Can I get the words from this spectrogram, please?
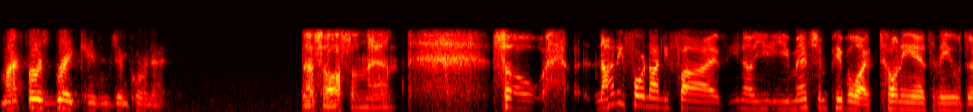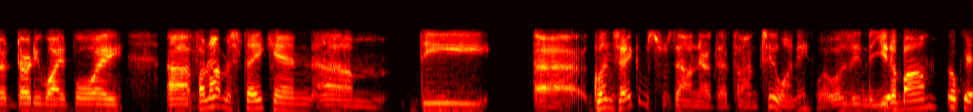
my first break came from Jim Cornette. That's awesome, man. So, 94, 95, you know, you, you mentioned people like Tony Anthony with the Dirty White Boy. Uh, if I'm not mistaken, um, the uh, Glenn Jacobs was down there at that time too, wasn't he? What was he? In the Unabomb? Okay.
